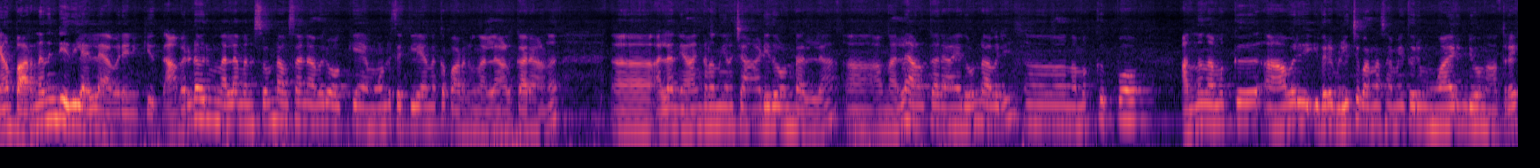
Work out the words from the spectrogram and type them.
ഞാൻ പറഞ്ഞതിന്റെ ഇതിലല്ല അവരെനിക്ക്. അവരുടെ ഒരു നല്ല മനസ്സുകൊണ്ട് അവസാനം അവർ ഓക്കെ എമൗണ്ട് സെറ്റിൽ ചെയ്യാമെന്നൊക്കെ പറഞ്ഞു. നല്ല ആൾക്കാരാണ്. അല്ല ഞാൻ കിടന്ന് ഇങ്ങനെ ചാടിയത് കൊണ്ടല്ല ആ, നല്ല ആൾക്കാരായതുകൊണ്ട് അവർ നമുക്കിപ്പോൾ അന്ന് നമുക്ക് ആ ഒരു ഇവരെ വിളിച്ച് പറഞ്ഞ സമയത്ത് ഒരു മൂവായിരം രൂപ മാത്രമേ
